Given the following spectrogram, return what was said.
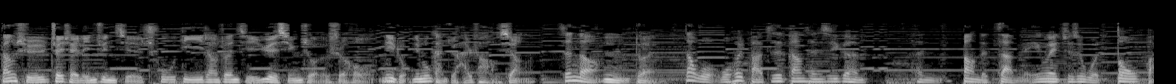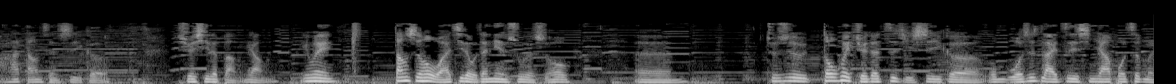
当时 J J 林俊杰出第一张专辑《月行者》的时候那种那种感觉还是好像的，真的、哦，嗯，对。那我我会把这当成是一个很很棒的赞美，因为就是我都把它当成是一个学习的榜样，因为 当时候我还记得我在念书的时候，呃。就是都会觉得自己是一个我我是来自新加坡这么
